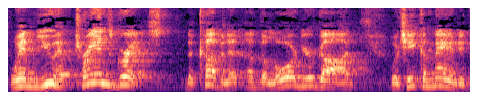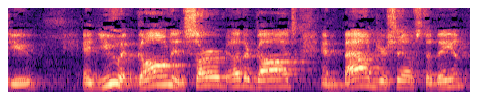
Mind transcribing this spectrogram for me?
When you have transgressed the covenant of the Lord your God, which he commanded you, and you have gone and served other gods and bowed yourselves to them,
